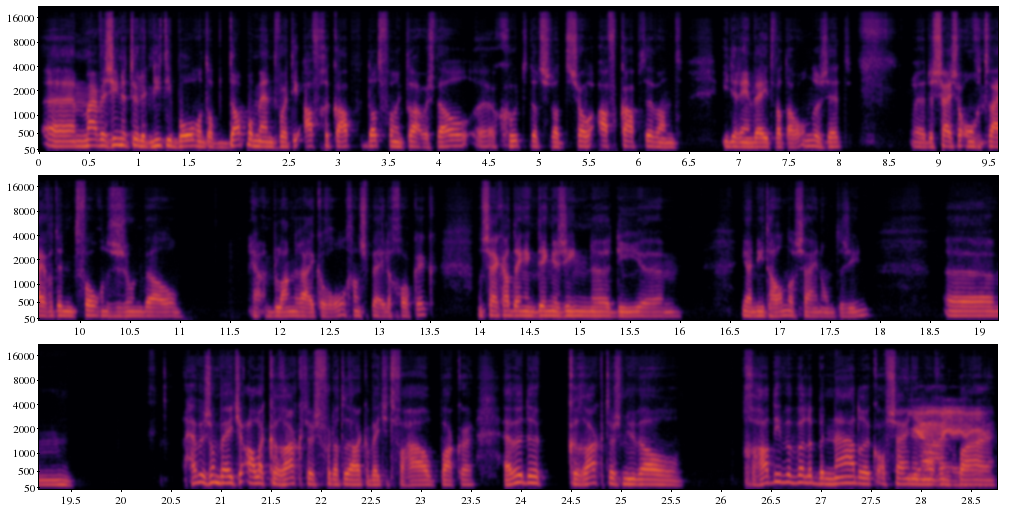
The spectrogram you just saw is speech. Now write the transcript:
Eh, maar we zien natuurlijk niet die bol. Want op dat moment wordt die afgekapt. Dat vond ik trouwens wel eh, goed. Dat ze dat zo afkapten. Want iedereen weet wat daaronder zit. Dus zij zal ongetwijfeld in het volgende seizoen wel ja, een belangrijke rol gaan spelen, gok ik. Want zij gaat denk ik dingen zien die ehm, ja, niet handig zijn om te zien. Ehm, hebben we zo'n beetje alle karakters, voordat we daar een beetje het verhaal pakken. Hebben we de karakters nu wel gehad die we willen benadrukken? Of zijn er Ja, nog een ja, paar? ja.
